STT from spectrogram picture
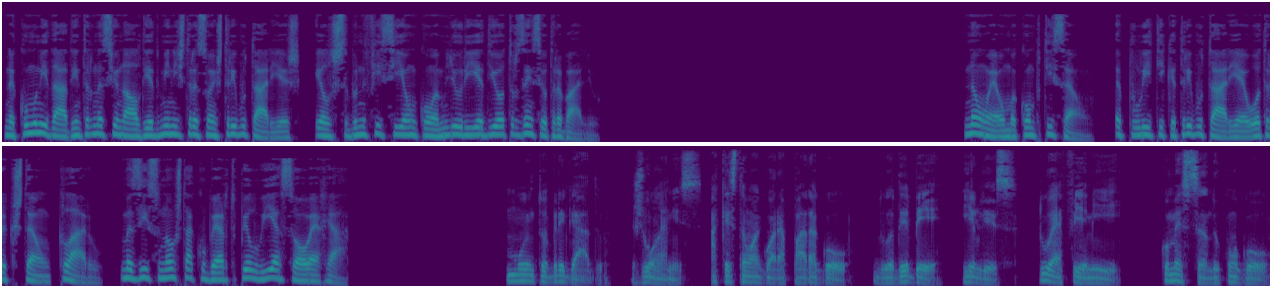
Na comunidade internacional de administrações tributárias, eles se beneficiam com a melhoria de outros em seu trabalho. Não é uma competição. A política tributária é outra questão, claro, mas isso não está coberto pelo ISORA. Muito obrigado, Joanes. A questão agora para Gol, do ADB, e Elis, do FMI. Começando com o Gol,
